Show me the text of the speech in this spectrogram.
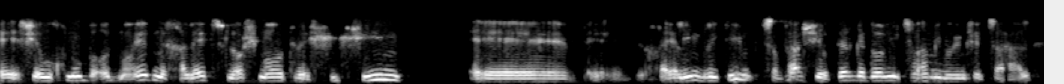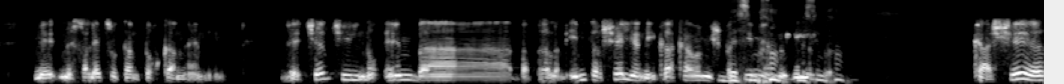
אה, שהוכנו בעוד מועד, מחלץ 360 אה, אה, חיילים בריטים, צבא שיותר גדול מצבא המילואים של צה"ל, מחלץ אותם תוך כמה ימים. וצ'רצ'יל נואם בפרלמנט, אם תרשה לי, אני אקרא כמה משפטים. בשמחה, בשמחה. כאשר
